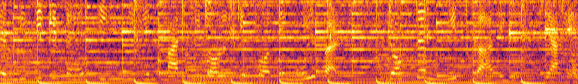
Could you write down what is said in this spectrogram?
रणनीति के तहत तीन मिलियन अमेरिकी डॉलर के सौदे मूल्य पर डॉक्टर मीट का अधिग्रहण किया है।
